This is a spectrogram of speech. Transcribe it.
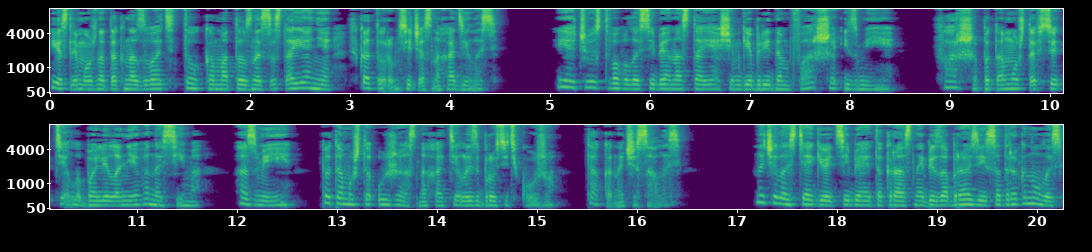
если можно так назвать то коматозное состояние, в котором сейчас находилась. Я чувствовала себя настоящим гибридом фарша и змеи. Фарша, потому что все тело болело невыносимо, а змеи, потому что ужасно хотелось бросить кожу. Так она чесалась. Начала стягивать себя это красное безобразие и содрогнулась.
